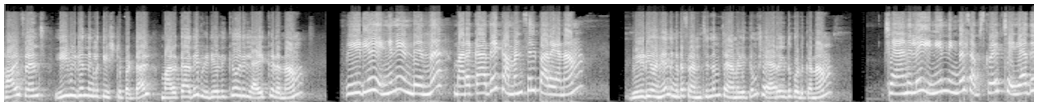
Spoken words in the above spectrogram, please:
hi friends ഈ വീഡിയോ നിങ്ങൾക്ക് ഇഷ്ടപ്പെട്ടാൽ മറക്കാതെ വീഡിയോയിലേക്ക് ഒരു ലൈക്ക് ഇടണം. വീഡിയോ എങ്ങനെയുണ്ടെന്ന് മറക്കാതെ കമന്റ്സിൽ പറയണം. വീഡിയോനെ നിങ്ങളുടെ ഫ്രണ്ട്സിനും ഫാമിലിക്കും ഷെയർ ചെയ്ത് കൊടുക്കണം. ചാനൽ ഇനിയും നിങ്ങൾ സബ്സ്ക്രൈബ് ചെയ്യാതെ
